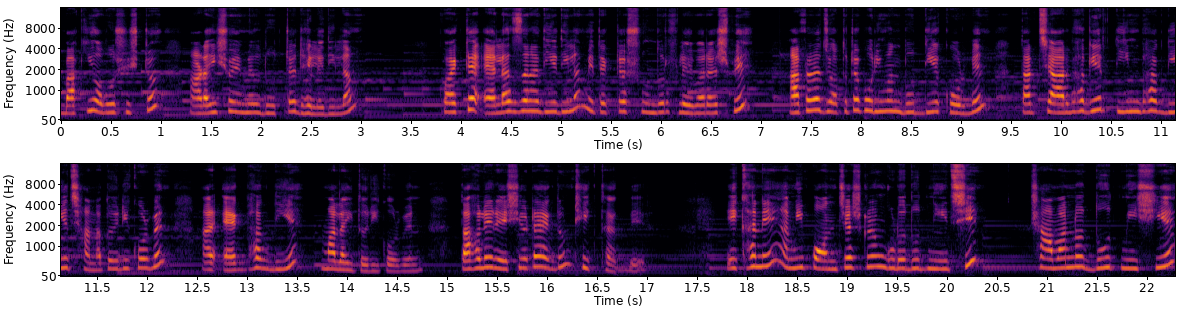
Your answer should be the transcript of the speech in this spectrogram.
বাকি অবশিষ্ট আড়াইশো এমএল দুধটা ঢেলে দিলাম। কয়েকটা এলাচ দানা দিয়ে দিলাম, এতে একটা সুন্দর ফ্লেভার আসবে। আপনারা যতটা পরিমাণ দুধ দিয়ে করবেন, তার চার ভাগের তিন ভাগ দিয়ে ছানা তৈরি করবেন আর এক ভাগ দিয়ে মালাই তৈরি করবেন। তাহলে রেশিওটা একদম ঠিক থাকবে। এখানে আমি পঞ্চাশ গ্রাম গুঁড়ো দুধ নিয়েছি। সামান্য দুধ মিশিয়ে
